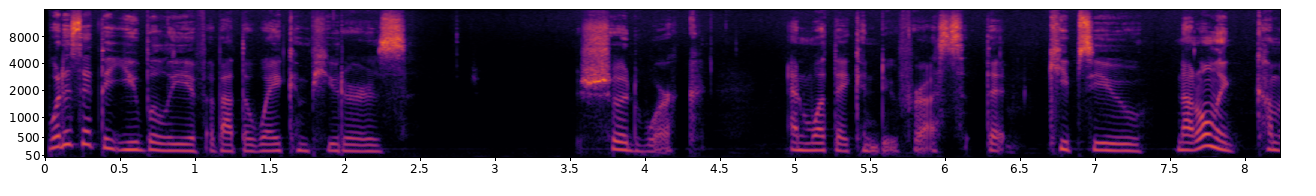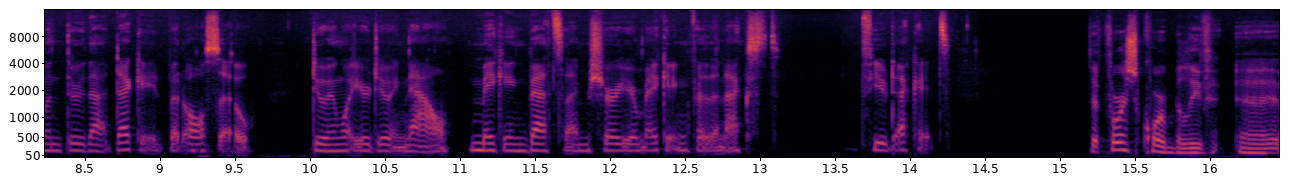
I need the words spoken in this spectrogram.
What is it that you believe about the way computers should work and what they can do for us that keeps you not only coming through that decade, but also doing what you're doing now, making bets I'm sure you're making for the next few decades? The first core belief uh,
